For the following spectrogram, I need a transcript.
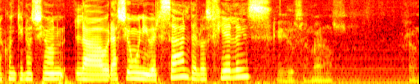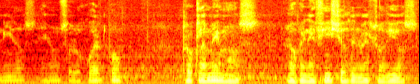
A continuación, la oración universal de los fieles. Queridos hermanos, reunidos en un solo cuerpo, proclamemos los beneficios de nuestro Dios.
